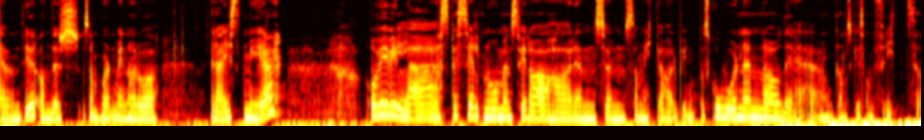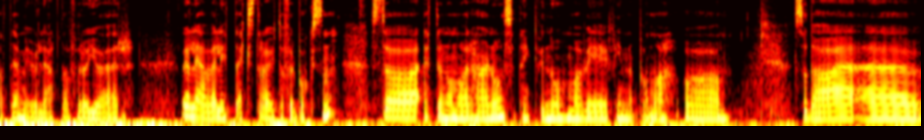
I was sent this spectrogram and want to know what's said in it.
eventyr. Anders, samboeren min, har òg reist mye. Og vi ville, spesielt nå mens vi da har en sønn som ikke har begynt på skolen ennå, og det er ganske sånn fritt, at det er muligheter for å gjøre og leve litt ekstra utafor boksen. Så etter noen år her nå, så tenkte vi nå må vi finne på noe. Og så da eh,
